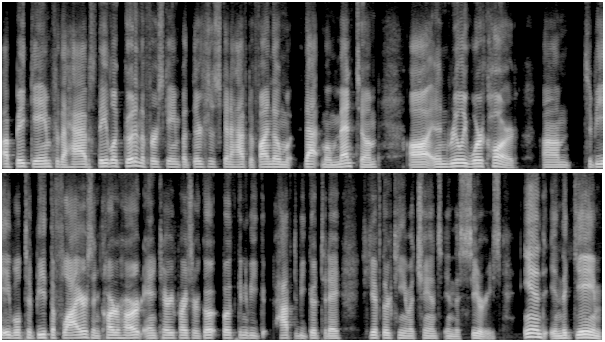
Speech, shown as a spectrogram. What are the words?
a big game for the Habs. They look good in the first game, but they're just going to have to find them, that momentum uh, and really work hard um, to be able to beat the Flyers. And Carter Hart and Carey Price are go- both going to be have to be good today to give their team a chance in the series and in the game.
